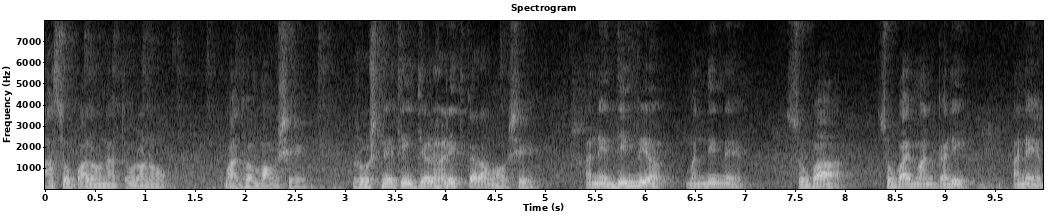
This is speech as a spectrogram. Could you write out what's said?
આસોપાલોના તોરણો બાંધવામાં આવશે. રોશનીથી જળહળિત કરવામાં આવશે અને દિવ્ય મંદિરને શોભા, શોભાયમાન કરી અને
